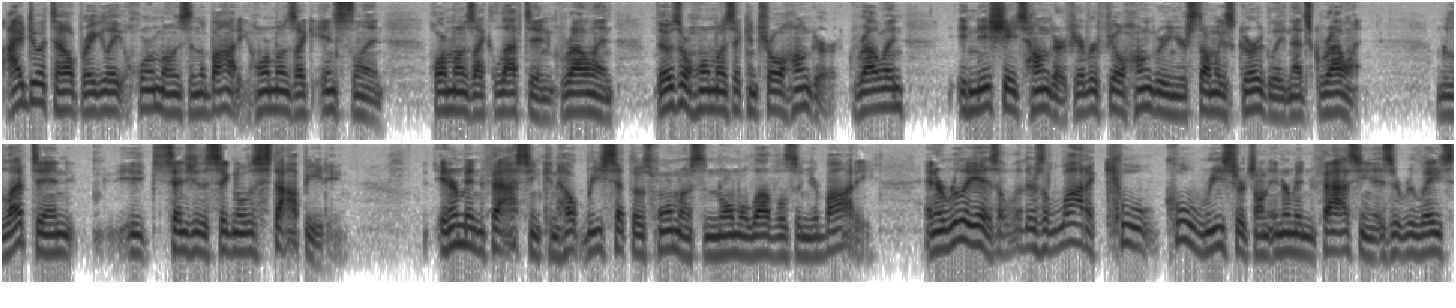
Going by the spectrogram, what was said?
I do it to help regulate hormones in the body. Hormones like insulin, hormones like leptin, ghrelin. Those are hormones that control hunger. Ghrelin initiates hunger. If you ever feel hungry and your stomach is gurgling, that's ghrelin. Leptin it sends you the signal to stop eating. Intermittent fasting can help reset those hormones to normal levels in your body. And it really is. There's a lot of cool, cool research on intermittent fasting as it relates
